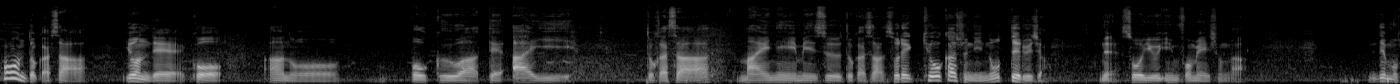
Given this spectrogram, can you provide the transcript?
本とかさ読んでこうあの「僕は」って「愛」とかさ「My name is」とかさそれ教科書に載ってるじゃん。ねそういうインフォメーションが。でも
